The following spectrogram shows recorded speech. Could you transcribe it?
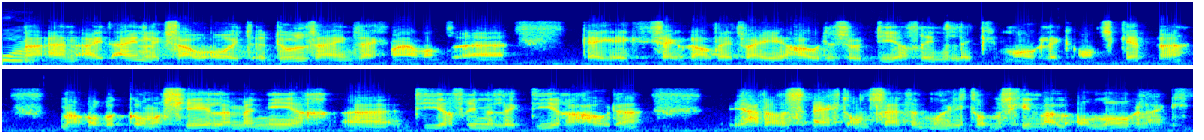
Ja. Nou, en uiteindelijk zou ooit het doel zijn, zeg maar. Want uh, kijk, ik zeg ook altijd, wij houden zo diervriendelijk mogelijk ons kippen. Maar op een commerciële manier uh, diervriendelijk dieren houden. Ja, dat is echt ontzettend moeilijk tot misschien wel onmogelijk.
